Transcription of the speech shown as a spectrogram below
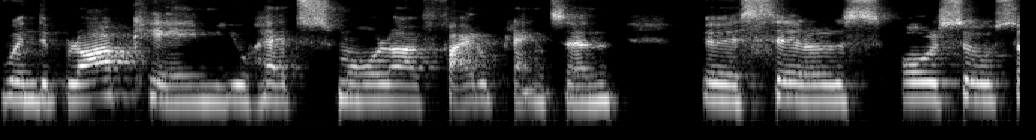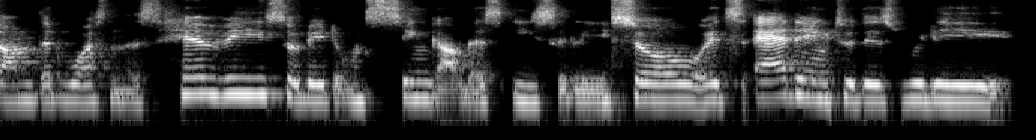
when the blob came, you had smaller phytoplankton uh, cells, also some that wasn't as heavy, so they don't sink out as easily. So it's adding to this really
